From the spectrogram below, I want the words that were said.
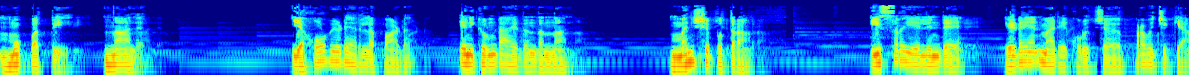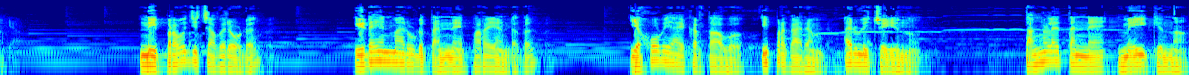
മുപ്പത്തി നാല്. യഹോവയുടെ അരുളപ്പാട് എനിക്കുണ്ടായതെന്തെന്നാൽ മനുഷ്യപുത്ര ഇസ്രയേലിന്റെ ഇടയന്മാരെക്കുറിച്ച് പ്രവചിക്കാം. നീ പ്രവചിച്ചവരോട് ഇടയന്മാരോട് തന്നെ പറയേണ്ടത് യഹോവയായ കർത്താവ് ഇപ്രകാരം അരുളി ചെയ്യുന്നു തങ്ങളെ തന്നെ മേയിക്കുന്ന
